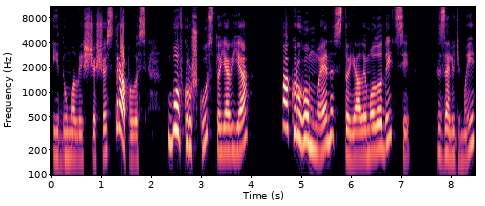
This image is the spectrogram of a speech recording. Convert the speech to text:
і думали, що щось трапилось, бо в кружку стояв я, а кругом мене стояли молодиці. За людьми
